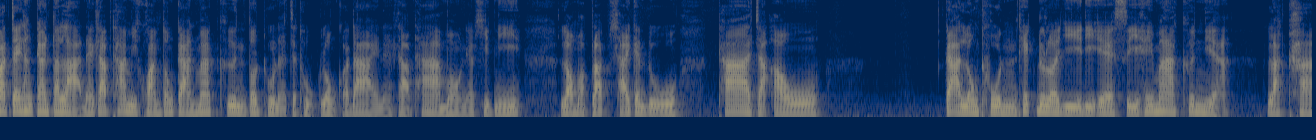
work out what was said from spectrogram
ปัจจัยทางการตลาดนะครับ ถ้ามีความต้องการมากขึ้น ต้นทุนอาจจะถูกลงก็ได้นะครับ ถ้ามองแนวคิดนี้ลองมาปรับใช้กันดู ถ้าจะเอา การลงทุนเทคโนโลยี DAC ให้มากขึ้นเนี่ยราคา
